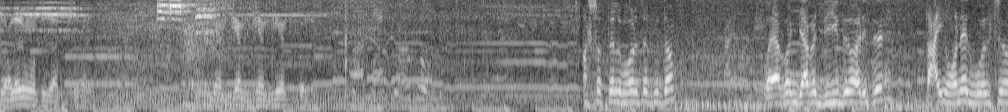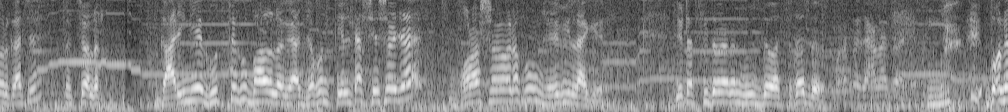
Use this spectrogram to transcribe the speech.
জলের মতো যাচ্ছে ভাই। করে। পাঁচশো তেল ভরেছে প্রীতম। ও এখন যাবে দিদিদের বাড়িতে। তাই অনেক বলছে ওর কাছে। তো চলো গাড়ি নিয়ে ঘুরতে খুব ভালো লাগে। আর যখন তেলটা শেষ হয়ে যায় ভরার সময় ওরকম হেভি লাগে। যেটা প্রীতম এখন বুঝতে পারছ তাই তো? বলে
